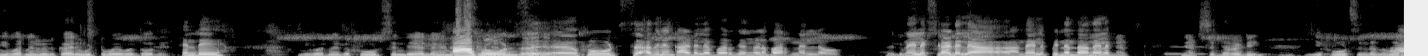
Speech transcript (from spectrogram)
നീ പറഞ്ഞ ഒരു കാര്യം വിട്ടുപോയ പോലെ തോന്നി. എന്തേ? ഫ്രൂട്ട്സിന്റെ അല്ലെങ്കിൽ ആ ഫ്രൂട്ട്സ് അത് ഞാൻ കടലവർഗങ്ങൾ പറഞ്ഞല്ലോ. നിലക്കടല നില പിന്നെന്താ നില റെഡി ഈ ഫ്രൂട്ട്സിന്റെ ആ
